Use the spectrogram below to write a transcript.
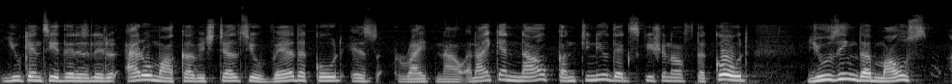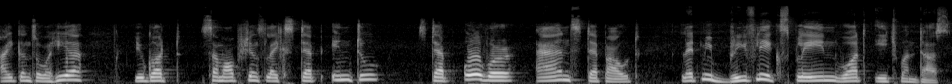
you can see there is a little arrow marker which tells you where the code is right now. And I can now continue the execution of the code using the mouse icons over here. You got some options like step into step over and step out. Let me briefly explain what each one does.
